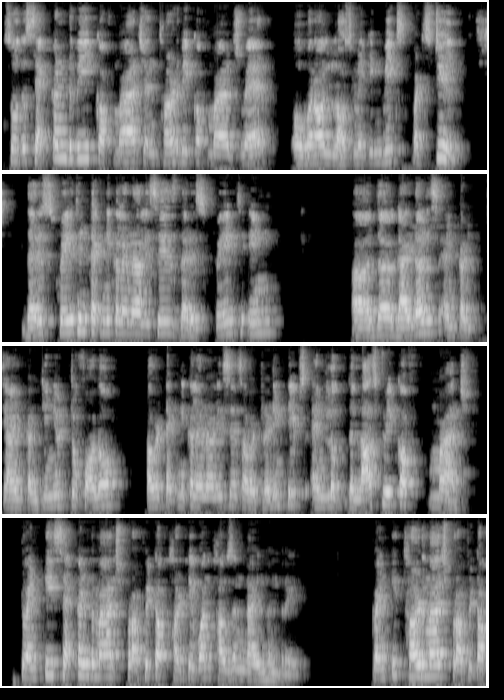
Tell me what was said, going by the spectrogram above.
So the second week of March and third week of March were overall loss making weeks but still there is faith in technical analysis there is faith in uh, the guidance and con client continued to follow our technical analysis, our trading tips and look the last week of March 22nd March profit of 31,900 23rd March profit of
